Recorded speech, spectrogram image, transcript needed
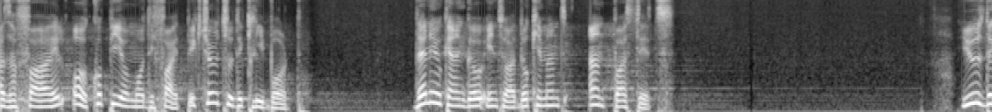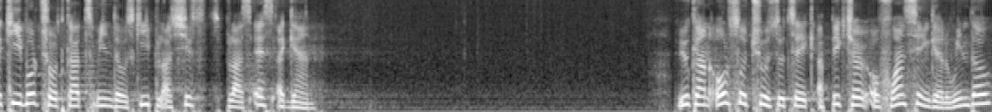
as a file or copy your modified picture to the clipboard. Then you can go into a document and paste it. Use the keyboard shortcut Windows key plus Shift plus S again. You can also choose to take a picture of one single window,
